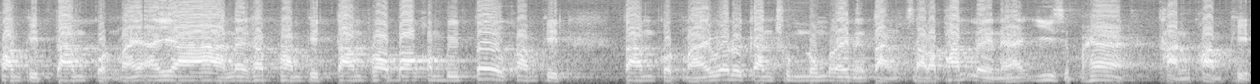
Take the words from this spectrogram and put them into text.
ความผิดตามกฎหมายอาญานะครับความผิดตามพรบคอมพิวเตอร์ ความผิดตามกฎหมายว่าด้วยการชุมนุมอะไรต่างๆ สารพัดเลยนะฮะ 25 ฐานความผิด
